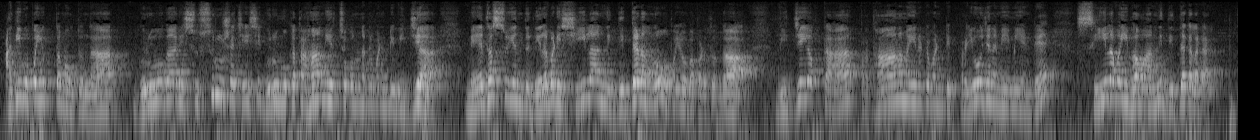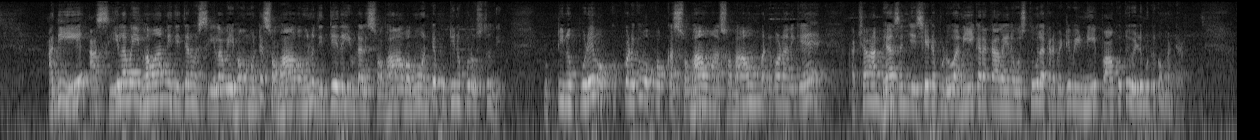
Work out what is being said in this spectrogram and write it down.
అది ఉపయుక్తమవుతుందా? గురువుగారి శుశ్రూష చేసి గురుముఖత నేర్చుకున్నటువంటి విద్య మేధస్సు ఎందు నిలబడి శీలాన్ని దిద్దడంలో ఉపయోగపడుతుందా? విద్య యొక్క ప్రధానమైనటువంటి ప్రయోజనం ఏమి అంటే శీల వైభవాన్ని దిద్దగలగాలి. అది ఆ శీల వైభవాన్ని దిద్దడం శీల వైభవం అంటే స్వభావమును దిద్దేదై ఉండాలి. స్వభావము అంటే పుట్టినప్పుడు వస్తుంది. పుట్టినప్పుడే ఒక్కొక్కడికి ఒక్కొక్క స్వభావం ఆ స్వభావం పట్టుకోవడానికే అక్షరాభ్యాసం చేసేటప్పుడు అనేక రకాలైన వస్తువులు అక్కడ పెట్టి వీడిని పాకుతూ వెళ్ళి ముట్టుకోమంటారు.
